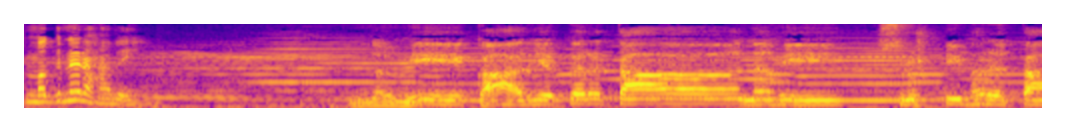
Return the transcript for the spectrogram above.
मग्न राहावे. नव्हे कार्य करता नव्हे सृष्टी भरता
